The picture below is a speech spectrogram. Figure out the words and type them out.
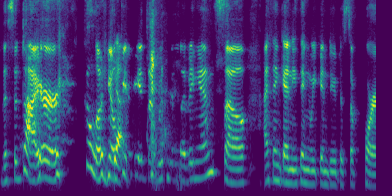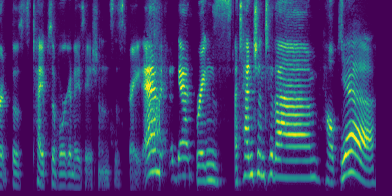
this entire colonial yeah. period that we've been living in. So I think anything we can do to support those types of organizations is great. And again, brings attention to them, helps yeah.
